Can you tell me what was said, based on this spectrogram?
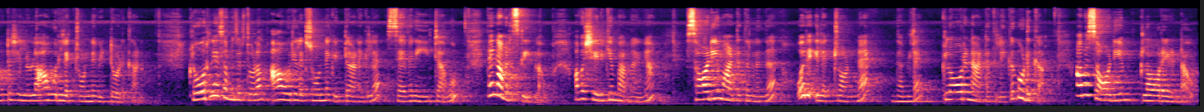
ഔട്ടർ ഷെല്ലുള്ള ആ ഒരു ഇലക്ട്രോണിനെ വിട്ടുകൊടുക്കുകയാണ് ക്ലോറിനെ സംബന്ധിച്ചിടത്തോളം ആ ഒരു ഇലക്ട്രോണിനെ കിട്ടുകയാണെങ്കിൽ സെവൻ എയ്റ്റ് ആവും ദെൻ അവർ സ്റ്റേബിൾ ആവും. അപ്പോൾ ശരിക്കും പറഞ്ഞു കഴിഞ്ഞാൽ സോഡിയം ആട്ടത്തിൽ നിന്ന് ഒരു ഇലക്ട്രോണിനെ നമ്മുടെ ക്ലോറിൻ ആട്ടത്തിലേക്ക് കൊടുക്കുക. അപ്പോൾ സോഡിയം ക്ലോറൈഡ് ഉണ്ടാവും.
